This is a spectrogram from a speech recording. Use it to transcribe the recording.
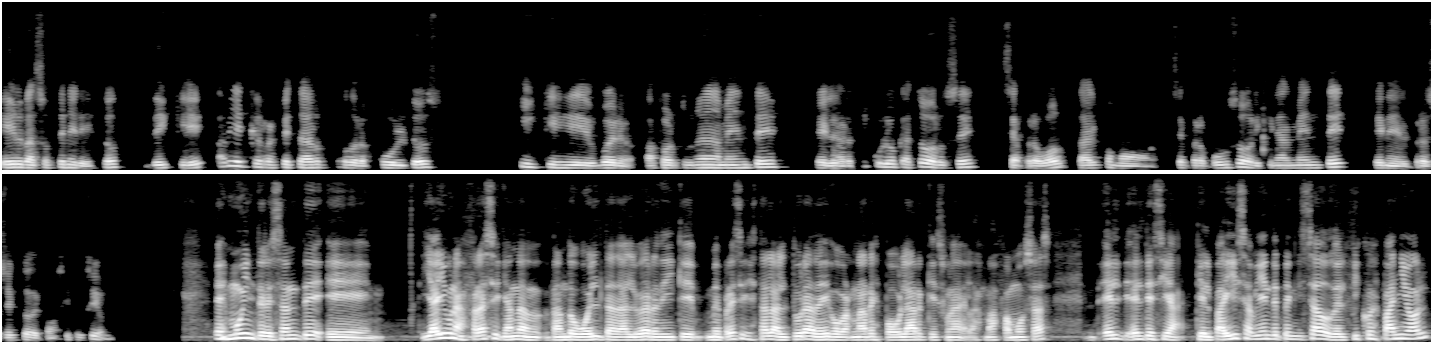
él va a sostener esto de que había que respetar todos los cultos y que, bueno, afortunadamente el artículo 14 se aprobó tal como se propuso originalmente en el proyecto de constitución. Es muy interesante eh, y hay una frase que anda dando vuelta de Alberdi que me parece que está a la altura de Gobernar es Poblar, que es una de las más famosas. Él, decía que el país había independizado del fisco español,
